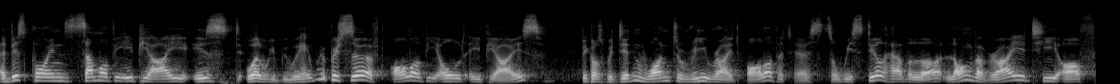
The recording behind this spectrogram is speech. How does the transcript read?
At this point, some of the API is, well, we, we, preserved all of the old APIs because we didn't want to rewrite all of the tests. So we still have a long variety of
